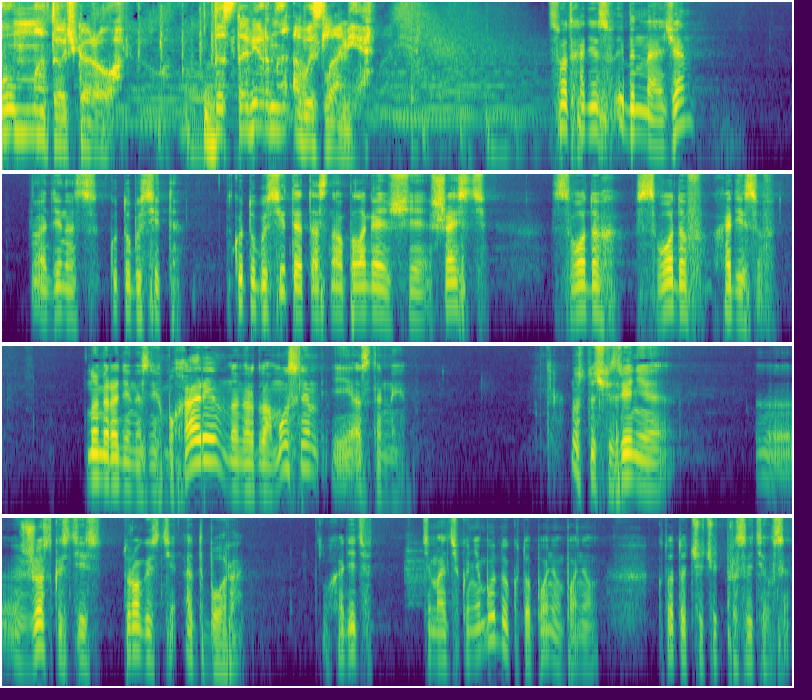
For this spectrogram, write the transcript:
umma.ru Достоверно об исламе. Свод хадис Ибн Маджа, ну, один из Кутубусита. Кутубусита – это основополагающие шесть сводов, сводов хадисов. Номер один из них Бухари, номер два Муслим и остальные. Ну, с точки зрения э, жесткости и строгости отбора. Уходить в тематику не буду. Кто понял, понял. Кто-то чуть-чуть просветился.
